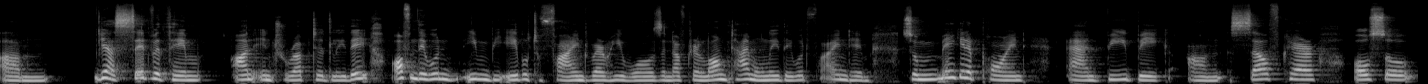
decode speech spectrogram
um, yeah, sit with him uninterruptedly. They often they wouldn't even be able to find where he was and after a long time only they would find him. So make it a point and be big on self-care. Also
